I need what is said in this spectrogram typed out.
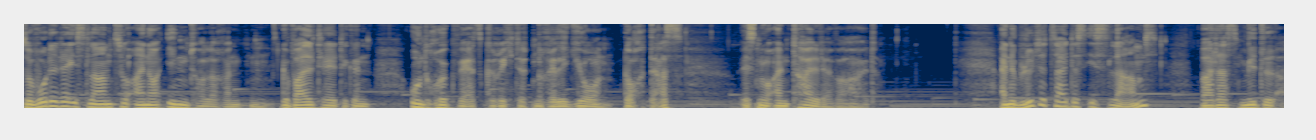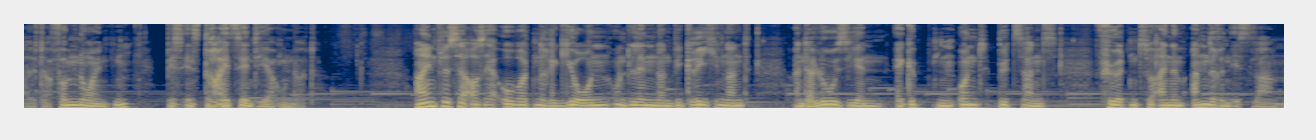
So wurde der Islam zu einer intoleranten, gewalttätigen und rückwärtsgerichteten Religion. Doch das ist nur ein Teil der Wahrheit. Eine Blütezeit des Islams war das Mittelalter vom 9. bis ins 13. Jahrhundert. Einflüsse aus eroberten Regionen und Ländern wie Griechenland, Andalusien, Ägypten und Byzanz führten zu einem anderen Islam,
